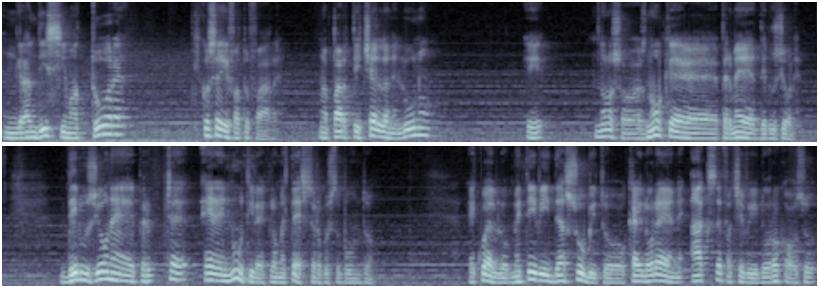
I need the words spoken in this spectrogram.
un grandissimo attore, che cosa hai fatto fare? una particella nell'uno e non lo so, Snoke per me è delusione. Delusione, per, cioè era inutile che lo mettessero a questo punto. È quello, mettevi da subito Kylo Ren Axe, facevi il loro coso,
